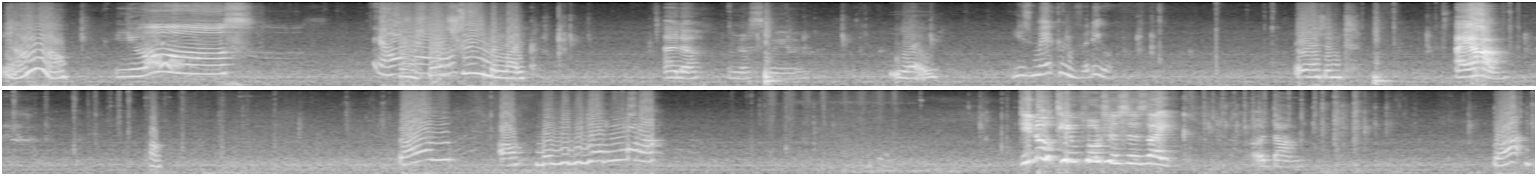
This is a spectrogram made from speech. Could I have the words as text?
yeah. Yes. Are you still streaming, like? I know. I'm not swearing. Yay. He's making a video. It isn't. I am. Well, off the video mother. Do you know Team Fortress is like? Oh damn. What?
